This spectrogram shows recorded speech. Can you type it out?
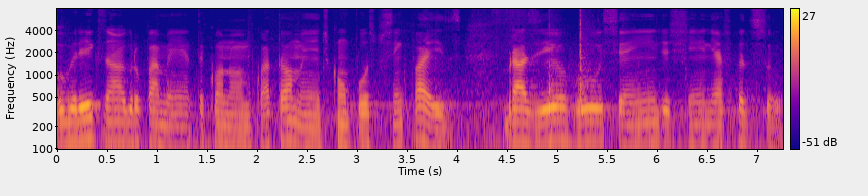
O BRICS é um agrupamento econômico atualmente composto por cinco países: Brasil, Rússia, Índia, China e África do Sul.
